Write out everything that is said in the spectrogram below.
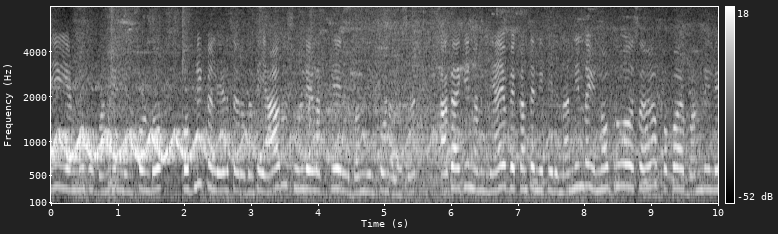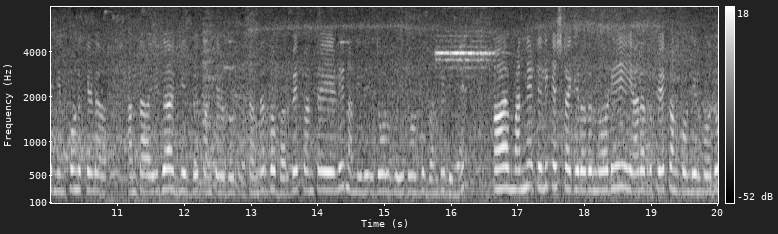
ಈ- ಹೆಣ್ಮಗು ಬಂದು ನಿಂತ್ಕೊಂಡು ಪಬ್ಲಿಕಲ್ಲಿ ಹೇಳ್ತಾ ಇರೋದಂತೆ ಯಾರೂ ಸುಳ್ಳು ಹೇಳೋಕ್ಕೆ ಇಲ್ಲಿ ಬಂದು ನಿಂತ್ಕೊಳಲ್ಲ ಸರ್. ಹಾಗಾಗಿ ನಮ್ಗೆ ನ್ಯಾಯ ಬೇಕಂತ ನಿಂತೀರಿ ನನ್ನಿಂದ ಇನ್ನೊಬ್ಬರು ಸಹ ಪಾಪ ಬಂದು ಇಲ್ಲಿ ನಿಂತ್ಕೊಂಡು ಕೇಳೋ ಅಂತ ಇದಾಗಿರ್ಬೇಕು ಅಂತ ಹೇಳ್ಬಿಟ್ಟು ಸಂದರ್ಭ ಬರಬೇಕು ಅಂತ ಹೇಳಿ ನಾನು ಇದು ಇದುವರೆಗೂ ಇದುವರೆಗೂ ಬಂದಿದ್ದೀನಿ. ಮೊನ್ನೆ ಟೆಲಿಕಾಸ್ಟ್ ಆಗಿರೋದು ನೋಡಿ ಯಾರಾದರೂ ಫೇಕ್ ಅಂದ್ಕೊಂಡಿರ್ಬೋದು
